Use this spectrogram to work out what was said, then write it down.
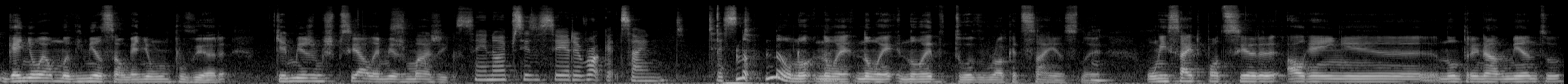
ganham é uma dimensão, ganham um poder que é mesmo especial, é mesmo mágico. Sim, não é preciso ser rocket scientist. Não, não, não, é, não, é, não é de todo rocket science, não é? Um insight pode ser alguém eh, num treinamento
